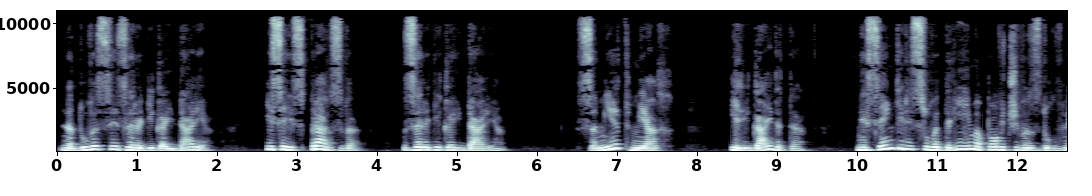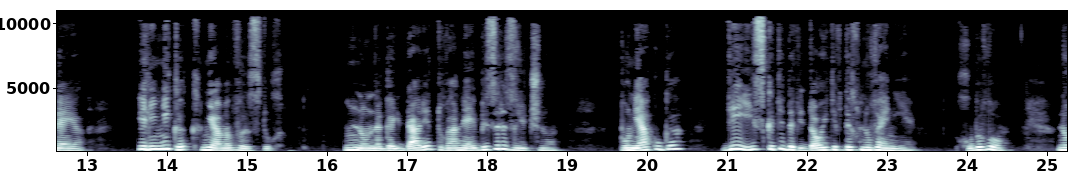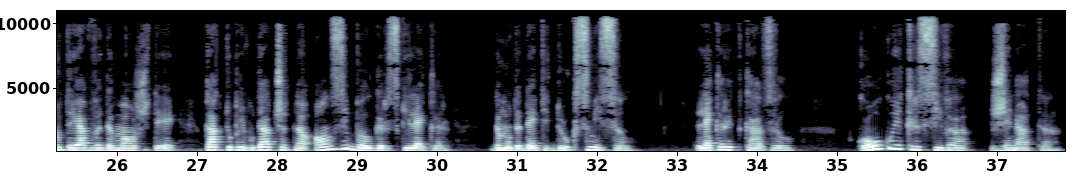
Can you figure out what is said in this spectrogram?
Надува се заради гайдаря и се изпразва заради гайдаря. Самият мях или гайдата не се интересува дали има повече въздух в нея или никак няма въздух. Но на гайдаря това не е безразлично. Понякога вие искате да ви дойде вдъхновение. Хубаво, но трябва да можете, както преводачът на онзи български лекар, да му дадете друг смисъл. Лекарът казал, колко е красива жената,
